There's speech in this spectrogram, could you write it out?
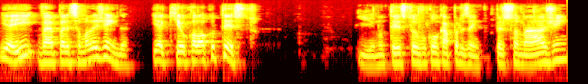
E aí vai aparecer uma legenda. E aqui eu coloco o texto. E no texto eu vou colocar, por exemplo, personagem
